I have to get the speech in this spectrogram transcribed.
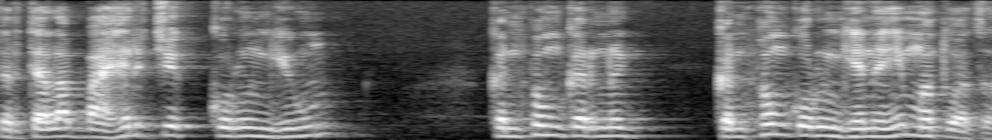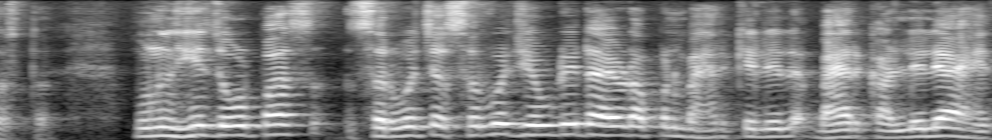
तर त्याला बाहेर चेक करून घेऊन कन्फर्म करणं कन्फर्म करून घेणं हे महत्त्वाचं असतं. म्हणून हे जवळपास सर्वच्या सर्व जेवढे डायोड आपण बाहेर केलेले बाहेर काढलेले आहेत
